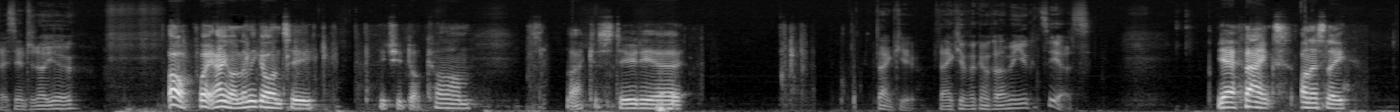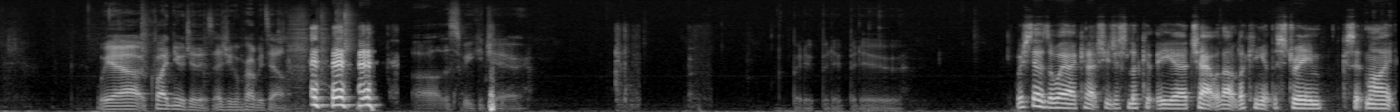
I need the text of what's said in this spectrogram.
They seem to know you. Oh wait, hang on. Let me go on to YouTube.com. Like a studio. Thank you. Thank you for confirming you can see us. Yeah, thanks. Honestly. We are quite new to this, as you can probably tell. Oh, the squeaky chair. Wish there was a way I could actually just look at the uh, chat without looking at the stream, because it might.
